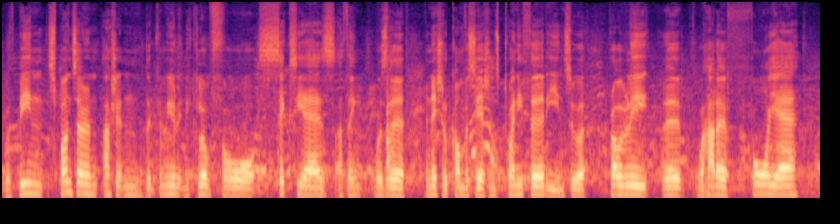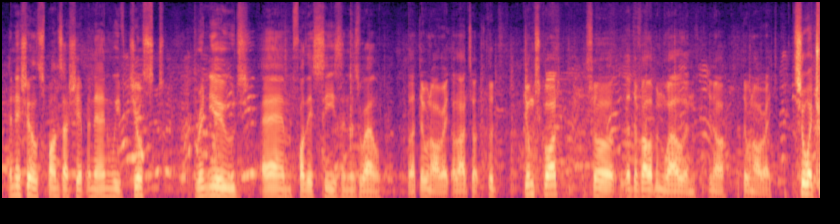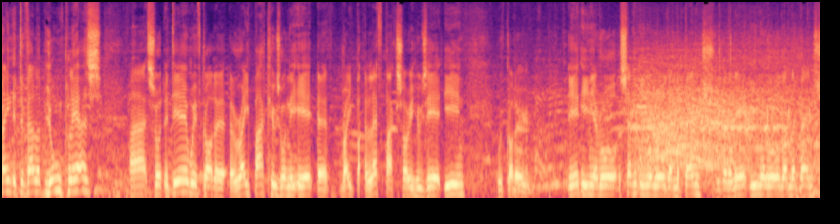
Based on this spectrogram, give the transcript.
We've been sponsoring Ashington, the community club, for six years, I think, was the initial conversations, 2013. So uh, probably the, we had a four year initial sponsorship and then we've just renewed um, for this season as well. They're doing all right, the lads are good young squad, so they're developing well and you know they're doing all right. So we're trying to develop young players. Uh, so today we've got a, a right back who's only eight, uh, right a left back sorry who's 18. We've got a 18 year old, a 17 year old on the bench. We've got an 18 year old on the bench.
